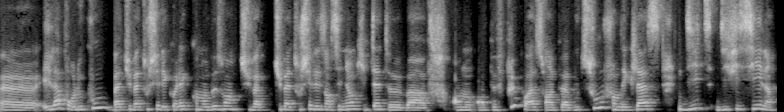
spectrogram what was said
Euh, et là, pour le coup, bah, tu vas toucher les collègues qui en ont besoin. Tu vas, tu vas toucher les enseignants qui peut-être bah, en, peuvent plus, quoi, sont un peu à bout de souffle, font des classes dites difficiles,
